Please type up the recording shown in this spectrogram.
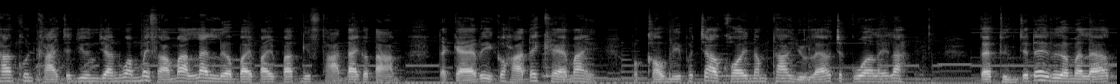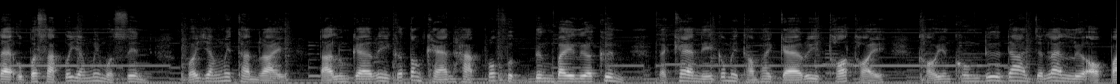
ทางคนขายจะยืนยันว่าไม่สามารถแล่นเรือใบไปปากีสถานได้ก็ตาม แต่แกรี่ก็หาได้แค่ไม่ เพราะเขามีพระเจ้าคอยนำทางอยู่แล้วจะกลัวอะไรล่ะ แต่ถึงจะได้เรือมาแล้ว แต่อุปสรรคก็ยังไม่หมดสิ้น เพราะยังไม่ทันไร ตาลุงแกรี่ก็ต้องแขนหักเพราะฝึกดึงใบเรือขึ้น แต่แค่นี้ก็ไม่ทำให้แกรี่ท้อถอย เขายังคงดื้อด้านจะแล่นเรือออกไป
